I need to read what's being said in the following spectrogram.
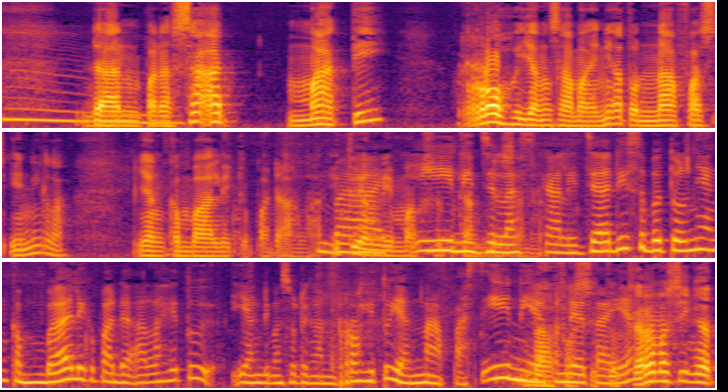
Hmm. Dan pada saat mati roh yang sama ini atau nafas inilah yang kembali kepada Allah. itu yang Baik, dimaksudkan. Ini jelas sekali. Jadi sebetulnya yang kembali kepada Allah itu yang dimaksud dengan roh itu ya napas ini ya Nafas pendeta itu. ya. Karena masih ingat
